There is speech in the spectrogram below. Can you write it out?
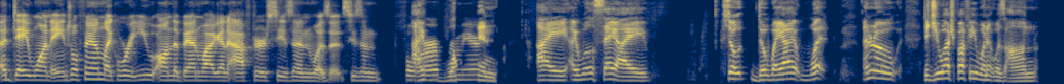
a day one Angel fan? Like, were you on the bandwagon after season? Was it season four I premiere? And I I will say I so the way I what I don't know, did you watch Buffy when it was on?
